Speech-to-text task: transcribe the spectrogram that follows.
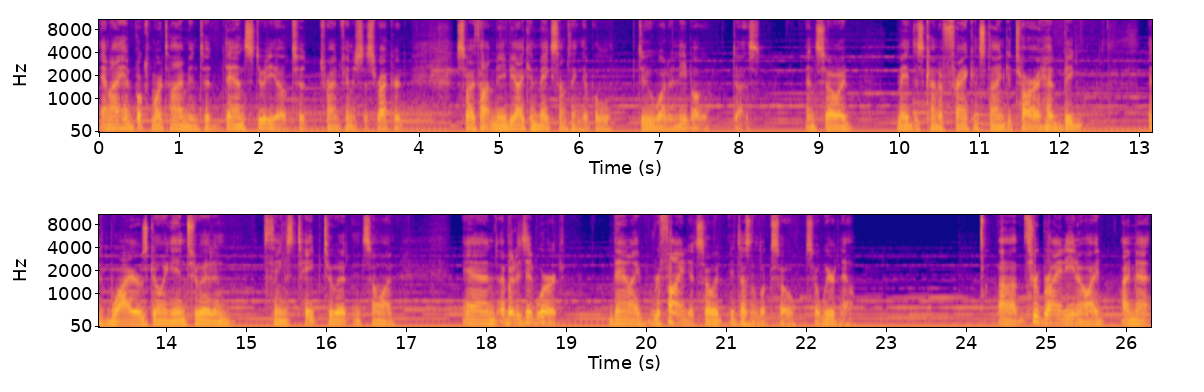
And I had booked more time into Dan's studio to try and finish this record. So I thought maybe I can make something that will do what an EBow does. And so I made this kind of Frankenstein guitar. It had big it had wires going into it and things taped to it and so on. And, but it did work. Then I refined it so it, it doesn't look so, so weird now. Uh, through Brian Eno, I, I met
